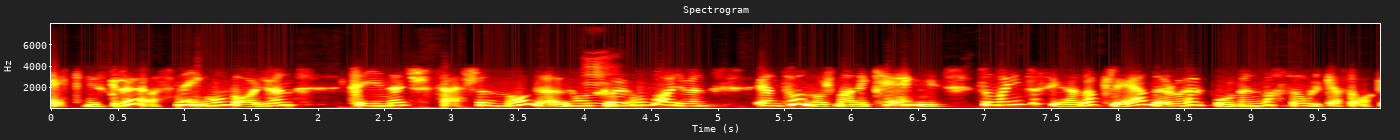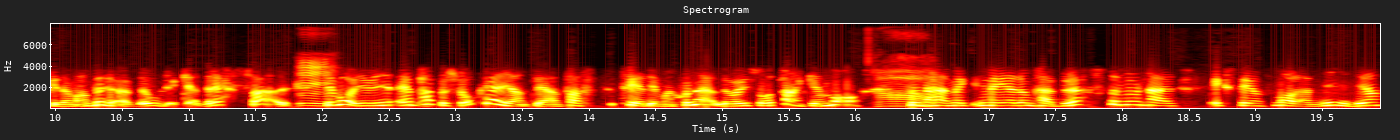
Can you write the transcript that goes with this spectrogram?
teknisk lösning. Hon var ju en teenage fashion model. Hon, skulle, hon var ju en, en tonårsmannekäng som var intresserad av kläder och höll på med en massa olika saker där man behövde olika dressar. Det var ju en pappersdocka egentligen, fast tredimensionell. Det var ju så tanken var. Ah. Så det här med, med de här brösten och den här extremt smala midjan,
